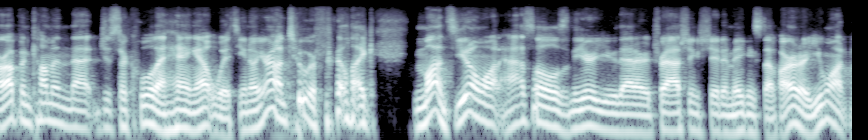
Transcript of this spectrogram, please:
are up and coming that just are cool to hang out with. You know, you're on tour for like months. You don't want assholes near you that are trashing shit and making stuff harder. You want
